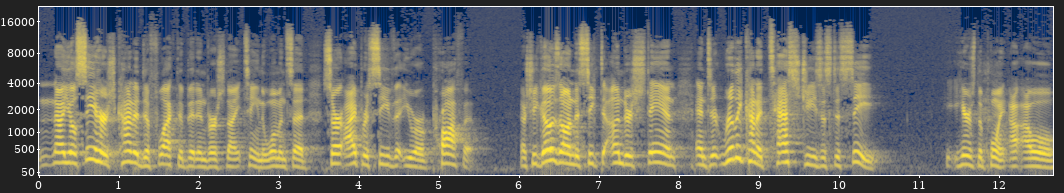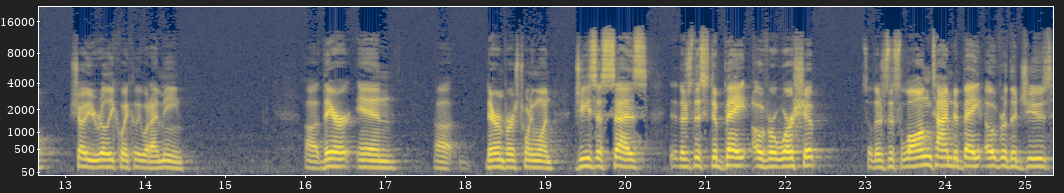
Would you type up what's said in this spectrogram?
now you'll see her kind of deflect a bit in verse 19. The woman said, Sir, I perceive that you are a prophet. Now she goes on to seek to understand and to really kind of test Jesus to see. Here's the point. I, I will show you really quickly what I mean. Uh, there in uh, there in verse 21, Jesus says there's this debate over worship. So there's this long time debate over the Jews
